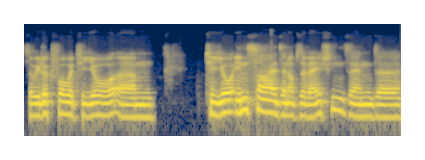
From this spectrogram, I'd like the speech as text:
so we look forward to your um, to your insights and observations. And uh,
